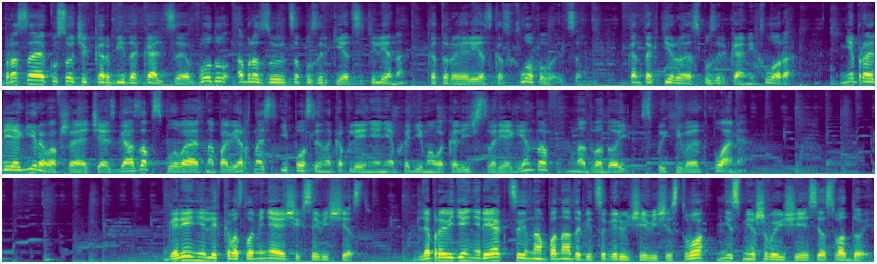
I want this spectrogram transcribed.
Бросая кусочек карбида кальция в воду, образуются пузырьки ацетилена, которые резко схлопываются, контактируя с пузырьками хлора. Непрореагировавшая часть газа всплывает на поверхность и после накопления необходимого количества реагентов над водой вспыхивает пламя. Горение легковоспламеняющихся веществ. Для проведения реакции нам понадобится горючее вещество, не смешивающееся с водой.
